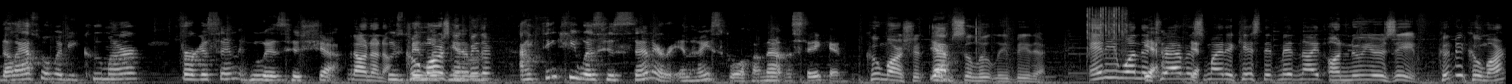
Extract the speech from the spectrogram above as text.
The last one would be Kumar Ferguson, who is his chef. No, no, no. Kumar's gonna be there? I think he was his center in high school, if I'm not mistaken. Kumar should Yeah. absolutely be there. Anyone that Yeah, Travis yeah. might have kissed at midnight on New Year's Eve. Could be Kumar.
